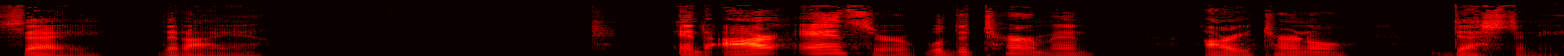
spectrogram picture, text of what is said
say that I am? And our answer will determine our eternal destiny.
